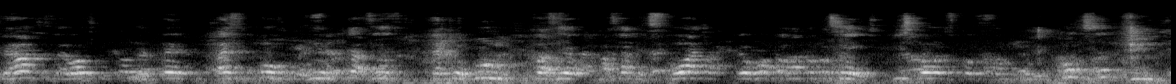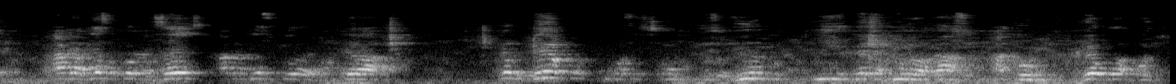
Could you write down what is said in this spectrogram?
senhoras e senhores, com todo respeito a esse povo querido, que às vezes é procuro fazer uma certa discórdia, eu vou falar para vocês. Estou à disposição de como sempre digo. Agradeço a todos vocês, agradeço pela, pela, pelo tempo que vocês estão nos ouvindo e deixo aqui um abraço a todos. Meu boa noite.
